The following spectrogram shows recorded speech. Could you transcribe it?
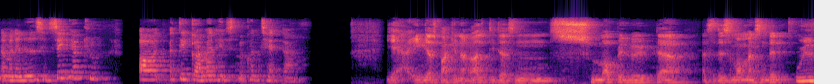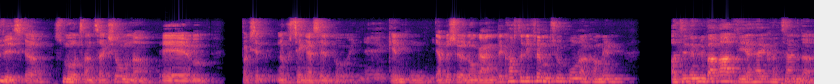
når man er nede i sin seniorklub, og det gør man helst med kontanter. Ja, egentlig også bare generelt de der sådan små beløb der. Altså det er som om man sådan lidt udvisker små transaktioner. Øhm, for eksempel, nu tænker jeg selv på en øh, genbrug. Jeg besøger nogle gange. Det koster lige 25 kroner at komme ind. Og det er nemlig bare rart lige at have kontanter.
